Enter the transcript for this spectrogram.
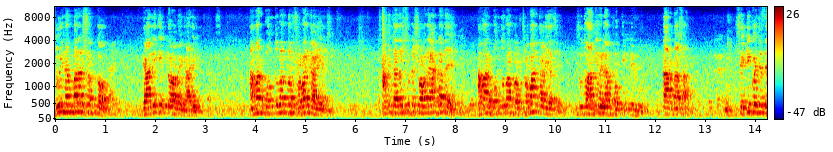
দুই নম্বরের শর্ত, গাড়ি কিনতে হবে গাড়ি। আমার বন্ধু বান্ধব সবার গাড়ি আছে। আমি যাদের সাথে শহরে আড্ডা দেয় আমার বন্ধু বান্ধব সবার গাড়ি আছে, শুধু আমি হইলাম ফকির নির্ভূত, তার বাসা। সে কি কইতেছে,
